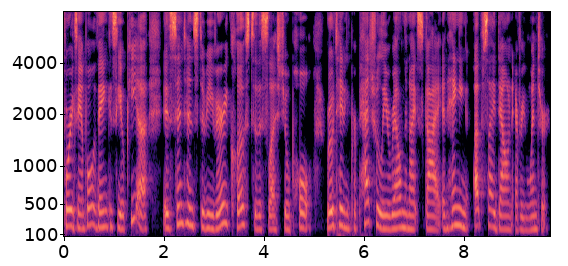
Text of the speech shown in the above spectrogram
For example, vain Cassiopeia is sentenced to be very close to the celestial pole, rotating perpetually around the night sky and hanging upside down every winter.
